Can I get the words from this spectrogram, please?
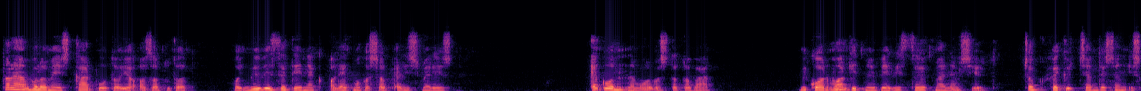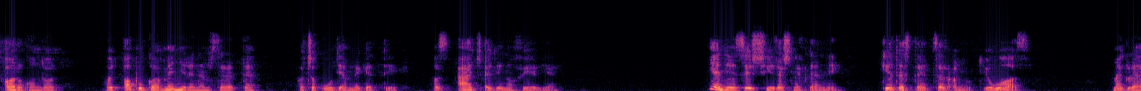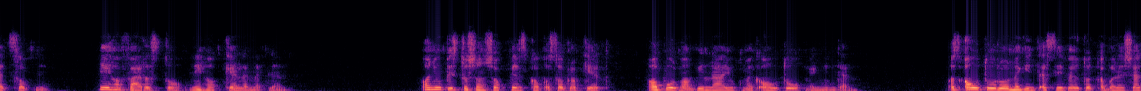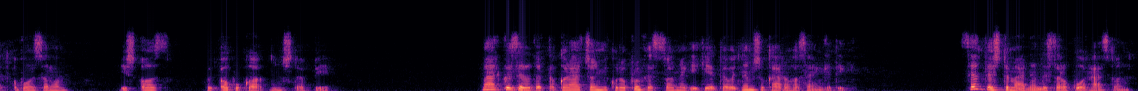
talán valamelyest kárpótolja az a tudat, hogy művészetének a legmagasabb elismerést Egon nem olvasta tovább. Mikor Margit nővér visszajött, már nem sírt, csak feküdt csendesen, és arra gondolt, hogy apuka mennyire nem szerette, ha csak úgy emlegették. Az Ács Edina férje. Milyen érzés híresnek lenni? Kérdezte egyszer anyut. Jó az? Meg lehet szokni. Néha fárasztó, néha kellemetlen. Anyu biztosan sok pénzt kap a szabrakért. Abból van villájuk, meg autó, meg minden. Az autóról megint eszébe jutott a baleset, a borzalom, és az, hogy apuka nincs többé. Már közeledett a karácsony, mikor a professzor megígérte, hogy nem sokára hazaengedik. Szenteste már nem lesz a kórházban.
